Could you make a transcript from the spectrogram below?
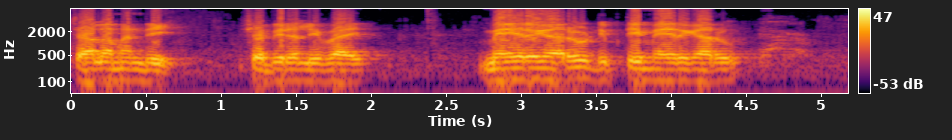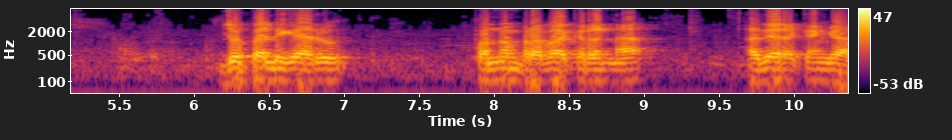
చాలామంది షబీర్ అలీబాయ్ మేయర్ గారు డిప్యూటీ మేయర్ గారు జూపల్లి గారు పొన్నం ప్రభాకర్ అన్న అదే రకంగా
